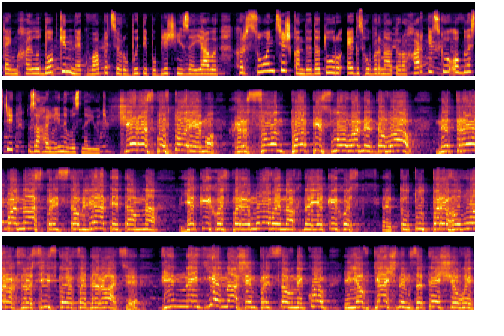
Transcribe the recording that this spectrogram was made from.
Та й Михайло Добкін не квапиться робити публічні заяви. Херсонці ж кандидатуру екс-губернатора Харківської області взагалі не визнають. Ще раз повторюємо, Херсон допі слова не давав. Не треба нас представляти там на якихось перемовинах, на якихось е, тут переговорах з Російською Федерацією. Він не є нашим представником, і я вдячним за те, що ви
